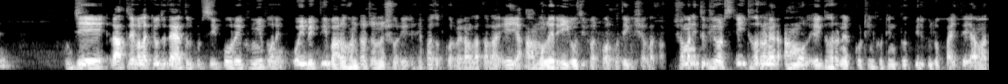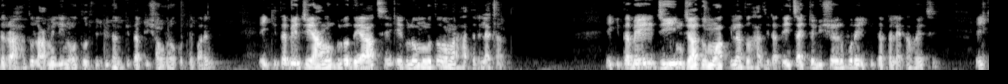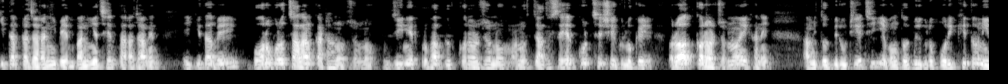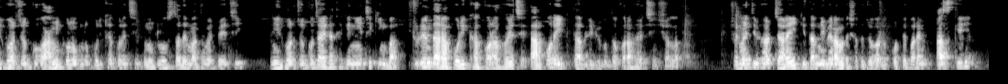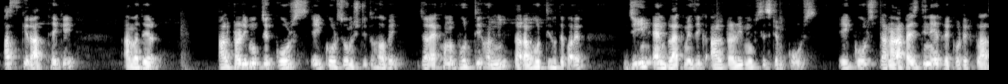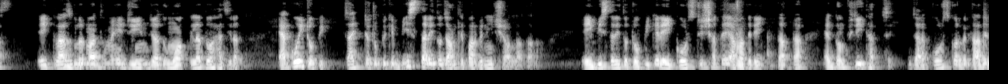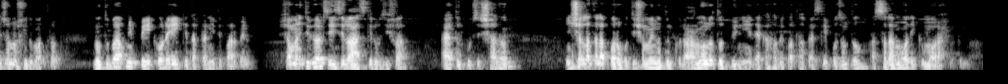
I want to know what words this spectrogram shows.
যে রাত্রেবেলা কেউ যদি আয়াতুল কুরসি পড়ে ঘুমিয়ে পড়ে ওই ব্যক্তি বারো ঘণ্টার জন্য শরীর হেফাজত করবেন আল্লাহ তালা এই আমলের এই অজিফার বরকতে ইনশাআল্লাহ। সম্মানিত ভিউয়ার্স এই ধরনের আমল এই ধরনের কঠিন কঠিন তদবিরগুলো পাইতে আমাদের রাহাতুল আমেলিন ও তদবির বিধান কিতাবটি সংগ্রহ করতে পারেন। এই কিতাবে যে আমলগুলো দেয়া আছে এগুলো মূলত আমার হাতের লেখা। এই কিতাবে জিন জাদু মোয়াক্কিলাত ও হাজিরাত এই চারটে বিষয়ের উপরে এই কিতাবটা লেখা হয়েছে। এই কিতাবটা যারা নিবেন বা নিয়েছেন তারা জানেন, এই কিতাবে বড় বড় চালান কাটানোর জন্য, জিনের প্রভাব দূর করার জন্য, মানুষ জাদু সেহের করছে সেগুলোকে রদ করার জন্য এখানে আমি তদবির উঠিয়েছি এবং তদবিরগুলো পরীক্ষিত, নির্ভরযোগ্য। আমি কোনোগুলো পরীক্ষা করেছি, কোনোগুলো ওস্তাদের মাধ্যমে পেয়েছি, নির্ভরযোগ্য জায়গা থেকে নিয়েছি কিংবা স্টুডেন্ট দ্বারা পরীক্ষা করা হয়েছে। তারপর এই কিতাব লিপিবদ্ধ করা হয়েছে ইনশাল্লাহ সম্মানিত যারা এই কিতাব নেবেন, আমাদের সাথে যোগাযোগ করতে পারেন। আজকে আজকে রাত থেকে আমাদের আলট্রা রিমুভ যে কোর্স এই কোর্স অনুষ্ঠিত হবে, যারা এখনও ভর্তি হননি, তারা ভর্তি হতে পারেন। Jinn and black magic ultra remove system course এই কোর্স টানা আঠাইশ দিনের রেকর্ডেড ক্লাস এই ক্লাসগুলোর মাধ্যমে জিন, জাদু মোয়াক্কিলাত ও হাজিরাত, একই টপিক চারটা টপিকে বিস্তারিত জানতে পারবেন ইনশাআল্লাহ তাআলা। এই বিস্তারিত টপিকের এই কোর্সটির সাথে আমাদের এই কিতাবটা একদম ফ্রি থাকছে। যারা কোর্স করবেন তাদের জন্য শুধুমাত্র নতুবা আপনি পে করে এই কেতাবটা নিতে পারবেন। সম্মানিত ভিউয়ার্স এই ছিল আজকের উজিফা আয়াতুল কুরসির সাধন। ইনশাআল্লাহ তাআলা পরবর্তী সময়ে নতুন কোনো আমল ও তদ্বির নিয়ে দেখা হবে, কথা হবে আজকে এই পর্যন্ত। আসসালামু আলাইকুম ও রাহমাতুল্লাহ।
